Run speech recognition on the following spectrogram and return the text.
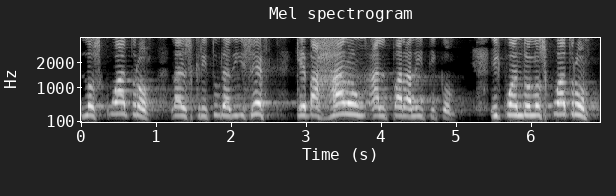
los cuatro, la escritura dice, que bajaron al paralítico. Y cuando los cuatro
